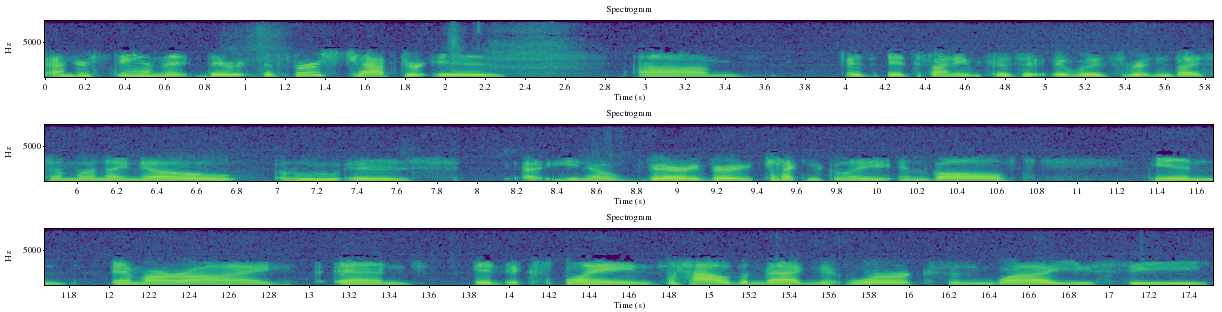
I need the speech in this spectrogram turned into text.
understand that there, the first chapter is. Um, it, it's funny because it, it was written by someone I know who is, uh, you know, very very technically involved in MRI, and it explains how the magnet works and why you see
